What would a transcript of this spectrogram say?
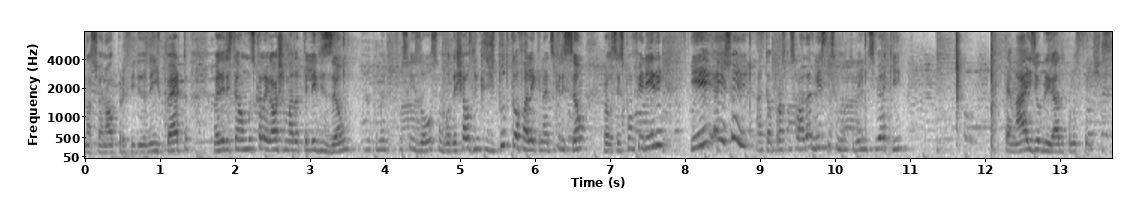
nacional preferida nem de perto, mas eles têm uma música legal chamada Televisão. Recomendo que vocês ouçam. Vou deixar os links de tudo que eu falei aqui na descrição pra vocês conferirem. E é isso aí. Até o próximo Salada Mista. Semana que vem a gente se vê aqui. Até mais e obrigado pelos peixes.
